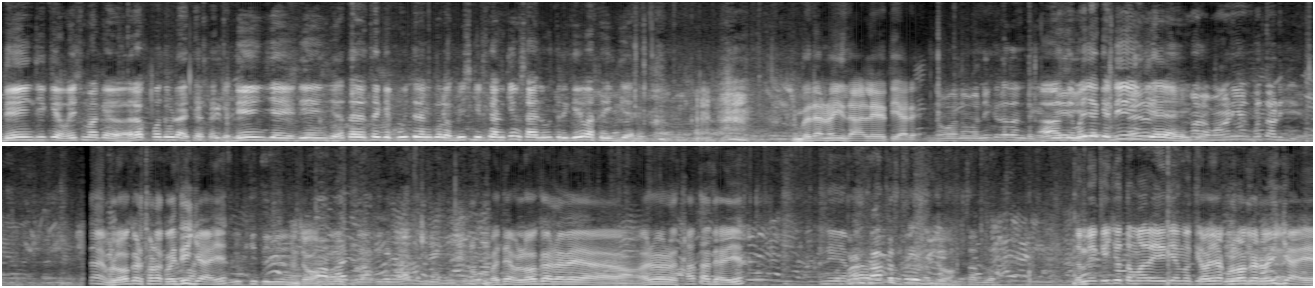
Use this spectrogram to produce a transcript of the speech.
ડેનજી કે વૈશમાં કે હરક પદુડા છે કે ડેનજી ડેનજી. અત્યારે થઈ કે કૂતરાને પેલો બિસ્કિટ ખાઈને કેમ સાલ ઉતરી ગયા એવા થઈ ગયા છે. બધા નહીં ચાલે ત્યારે નવા નવા નીકળ્યા હતા ને હા તે મજા કે ડેન્જી આયા છે. મારા વાણિયાને બતાડીએ. વ્લોગર થોડાક વધી ગયા છે. જો. બધા વ્લોગર હવે હરવર હરવે થતા જાય તમે કહેજો તમારા એરિયામાં કેવા એક વ્લોગર રહી ગયા હે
